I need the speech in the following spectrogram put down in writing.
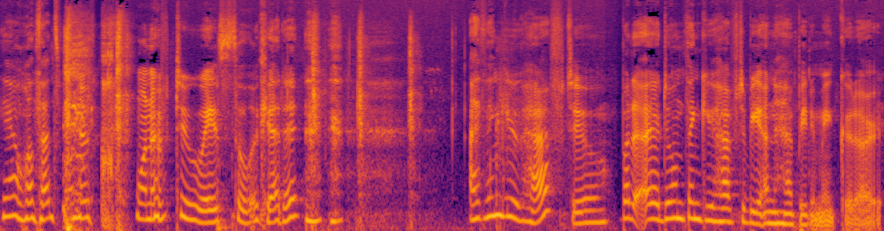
Yeah, well, that's one of one of two ways to look at it. I think you have to, but I don't think you have to be unhappy to make good art.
